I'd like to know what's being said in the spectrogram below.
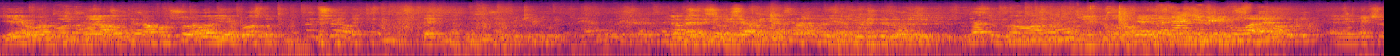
Є, вона. От така, от така брошура, вона є просто Та й все. дякую за увагу. Якщо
